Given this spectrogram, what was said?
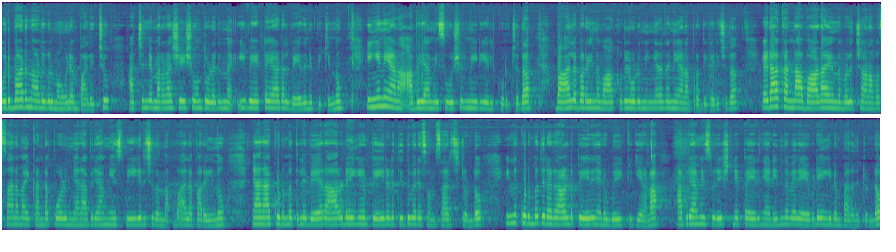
ഒരുപാട് നാളുകൾ മൗനം പാലിച്ചു. അച്ഛന്റെ മരണശേഷവും തുടരുന്ന ഈ വേട്ടയാടൽ വേദനിപ്പിക്കുന്നു. ഇങ്ങനെയാണ് അഭിരാമി സോഷ്യൽ മീഡിയയിൽ കുറിച്ചത്. ബാല പറയുന്ന വാക്കുകളോടും ഇങ്ങനെ തന്നെയാണ് പ്രതികരിച്ചത്. എടാ കണ്ണ വാട എന്ന് വിളിച്ചാണ് അവസാനമായി കണ്ടപ്പോഴും ഞാൻ അഭിരാമിയെ സ്വീകരിച്ചതെന്ന് ബാല പറയുന്നു. ഞാൻ ആ കുടുംബത്തിലെ വേറെ ആരുടെയെങ്കിലും പേരെടുത്ത് ഇതുവരെ സംസാരിച്ചിട്ടുണ്ടോ? ഇന്ന് കുടുംബത്തിൽ ഒരാളുടെ പേര് ഞാൻ ഉപയോഗിക്കുകയാണ്. അഭിരാമി സുരേഷിന്റെ പേര് ഞാൻ ഇന്ന് വരെ എവിടെയെങ്കിലും പറഞ്ഞിട്ടുണ്ടോ?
